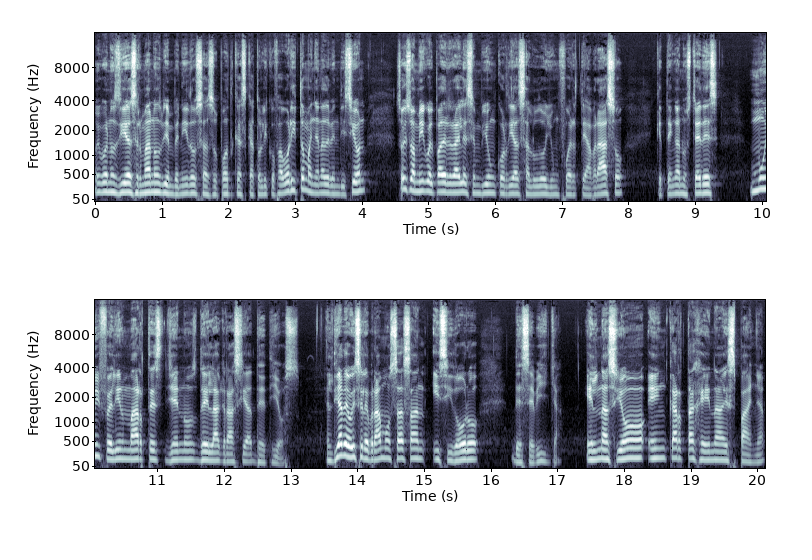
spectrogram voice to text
Muy buenos días hermanos, bienvenidos a su podcast católico favorito, Mañana de Bendición. Soy su amigo el Padre Ray, les envío un cordial saludo y un fuerte abrazo. Que tengan ustedes muy feliz martes llenos de la gracia de Dios. El día de hoy celebramos a San Isidoro de Sevilla. Él nació en Cartagena, España,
